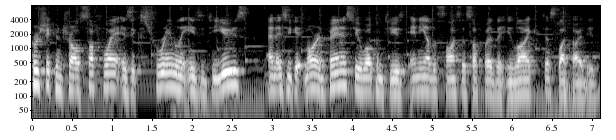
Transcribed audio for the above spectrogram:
Prusa Control software is extremely easy to use, and as you get more advanced, you're welcome to use any other slicer software that you like, just like I did.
